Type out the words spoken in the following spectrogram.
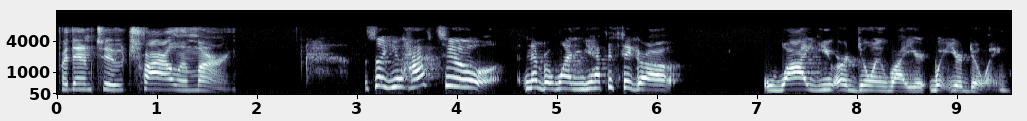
for them to trial and learn? So you have to number one you have to figure out why you are doing why you're what you're doing.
